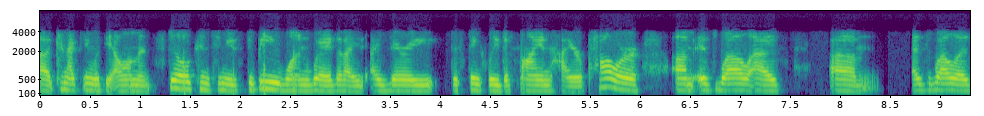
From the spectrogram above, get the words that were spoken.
uh, connecting with the elements still continues to be one way that I, I very distinctly define higher power, um, as well as um, as well as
